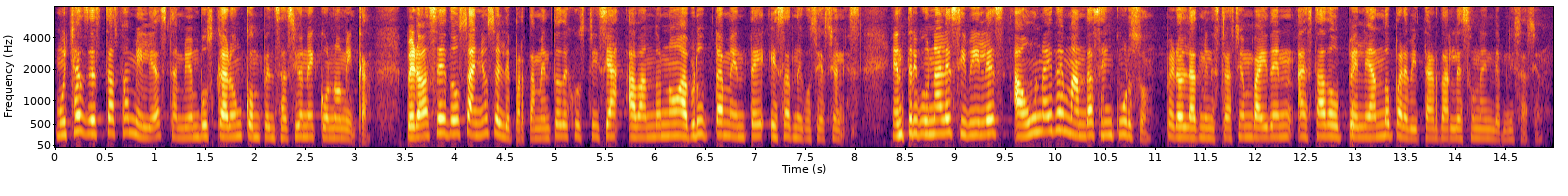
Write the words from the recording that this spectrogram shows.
Muchas de estas familias también buscaron compensación económica, pero hace dos años el Departamento de Justicia abandonó abruptamente esas negociaciones. En tribunales civiles aún hay demandas en curso, pero la administración Biden ha estado peleando para evitar darles una indemnización.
